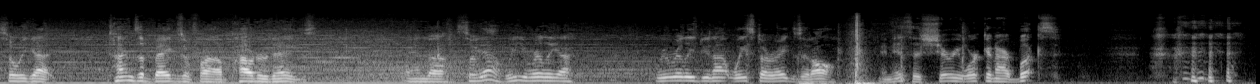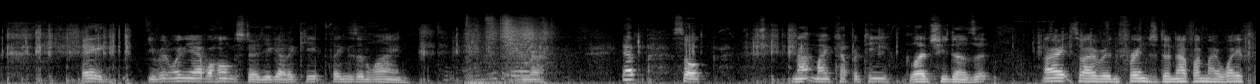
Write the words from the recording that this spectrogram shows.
so we got tons of bags of uh, powdered eggs. And uh, so yeah, we really uh, we really do not waste our eggs at all. And this is Sherry working our books. hey, even when you have a homestead, you got to keep things in line. And, uh, yep. So, not my cup of tea. Glad she does it. All right, so I've infringed enough on my wife,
